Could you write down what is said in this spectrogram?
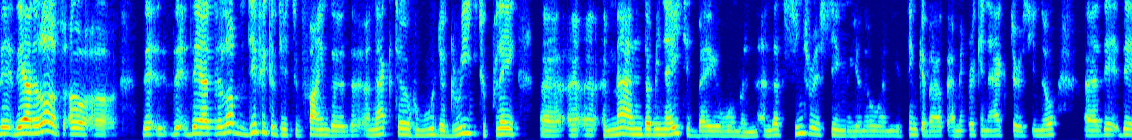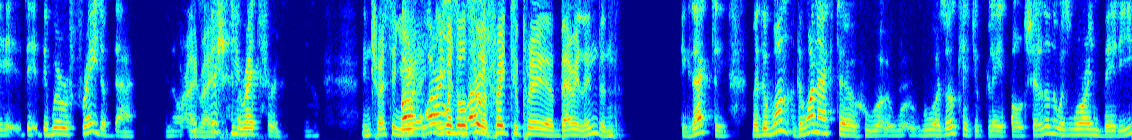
they, they had a lot of uh, uh, they, they, they had a lot of difficulty to find the, the, an actor who would agree to play uh, a, a man dominated by a woman, and that's interesting. You know, when you think about American actors, you know, uh, they, they, they they were afraid of that. You know, Right, right. especially Redford. Interesting. War- he, Warren- was also Warren- afraid to play uh, Barry Lyndon. Exactly, but the one the one actor who, uh, who was okay to play Paul Sheldon was Warren Beatty,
